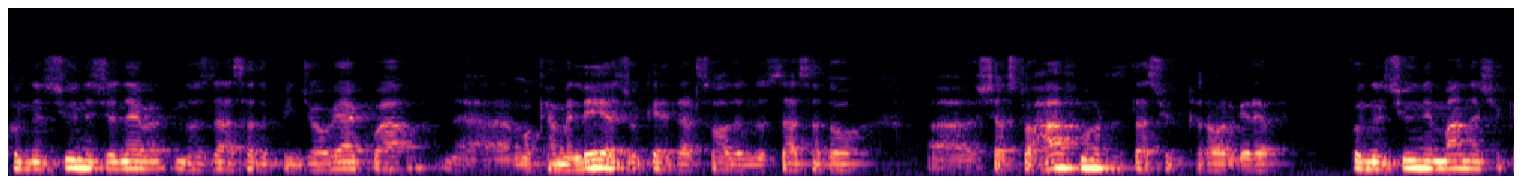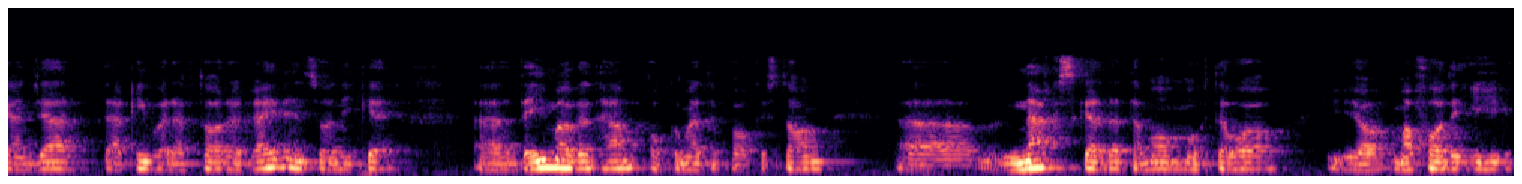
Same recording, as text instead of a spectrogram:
کنونسیون ژنو 1951 و مکمله از او که در سال 1967 مورد تصویب قرار گرفت. کنونسیون من شکنجه تعقیب و رفتار غیر انسانی که در این مورد هم حکومت پاکستان نقص کرده تمام محتوا یا مفاد این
